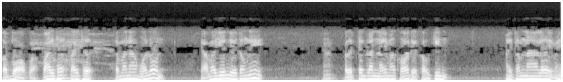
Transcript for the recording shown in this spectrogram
ก็บอกว่าไปเถอะไปเถอะสมณะหัวโล้นอย่ามายืนอยู่ตรงนี้เปิดเป็นวันไหนมาขอเดี๋ยวเขากินให้ทำนาเลยไม่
